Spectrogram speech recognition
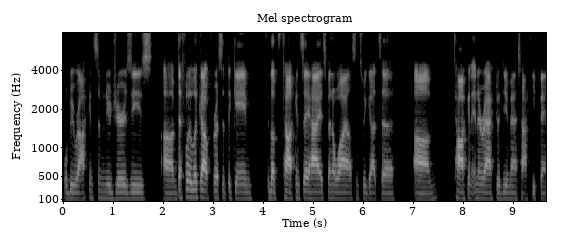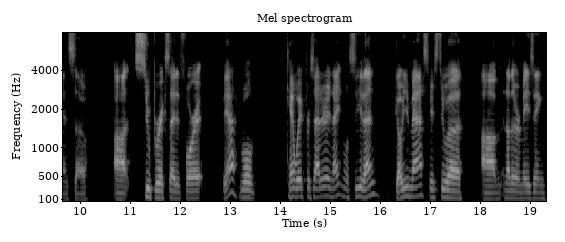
we'll be rocking some new jerseys. Um, definitely look out for us at the game. We'd love to talk and say hi. It's been a while since we got to um, talk and interact with UMass hockey fans. So uh, super excited for it. But yeah, we'll can't wait for Saturday night, and we'll see you then. Go UMass! Here's to a um, another amazing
